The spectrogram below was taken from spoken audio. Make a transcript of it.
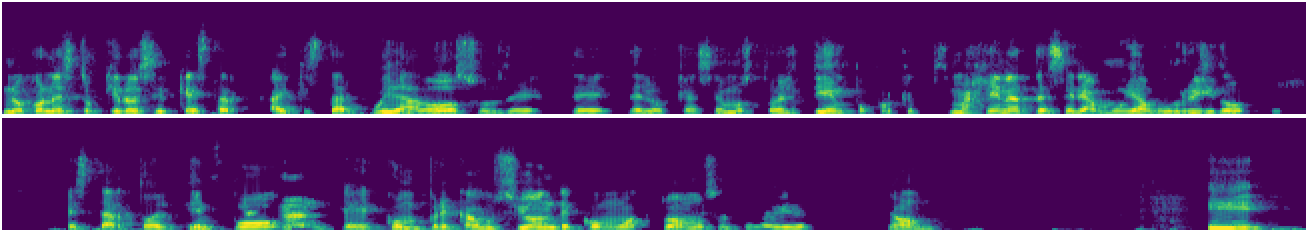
No con esto quiero decir que hay que estar cuidadosos de, lo que hacemos todo el tiempo, porque pues, imagínate, sería muy aburrido estar todo el tiempo eh, con precaución de cómo actuamos ante la vida, ¿no? Y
